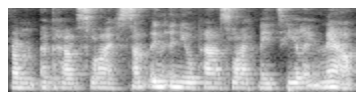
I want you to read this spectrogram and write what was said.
From a past life. Something in your past life needs healing. Now,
